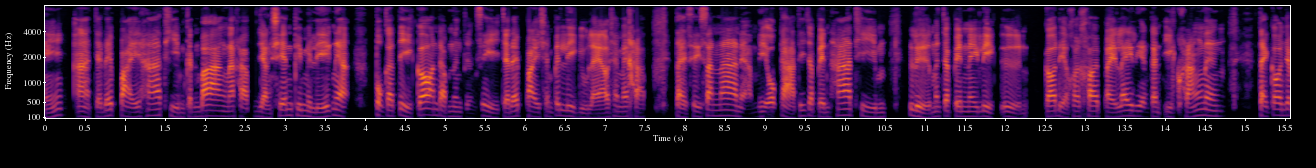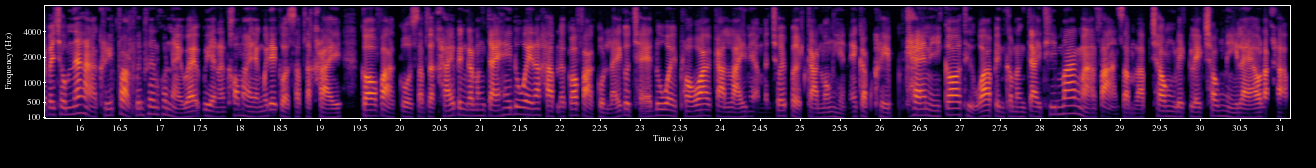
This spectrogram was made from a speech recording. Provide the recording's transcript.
อาจจะได้ไป 5 ทีมกันบ้างนะครับ อย่างเช่นพรีเมียร์ลีกเนี่ย ปกติก็อันดับ1-4จะได้ไปแชมเปี้ยนลีกอยู่แล้วใช่ไหมครับ แต่ซีซั่นหน้าเนี่ยมีโอกาสที่จะเป็น 5 ทีม หรือมันจะเป็นในลีกอื่น ก็เดี๋ยวค่อยๆ ไปไล่เรียงกันอีกครั้งหนึ่ง แต่ก่อนจะไปชมเนื้อหาคลิปฝากเพื่อนๆ คนไหนแวะเวียนนั้นเข้ามายังไม่ได้กด Subscribe ก็ฝากกด Subscribe เป็นกำลังใจให้ด้วยนะครับ แล้วก็ฝากกดไลค์กดแชร์ด้วย เพราะว่าการไลค์เนี่ยมันช่วยเปิดการมองเห็นให้กับคลิป แค่นี้ก็ถือว่าเป็นกำลังใจที่มากมหาศาลสำหรับช่องเล็ก ๆ ช่องนี้แล้วล่ะครับ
